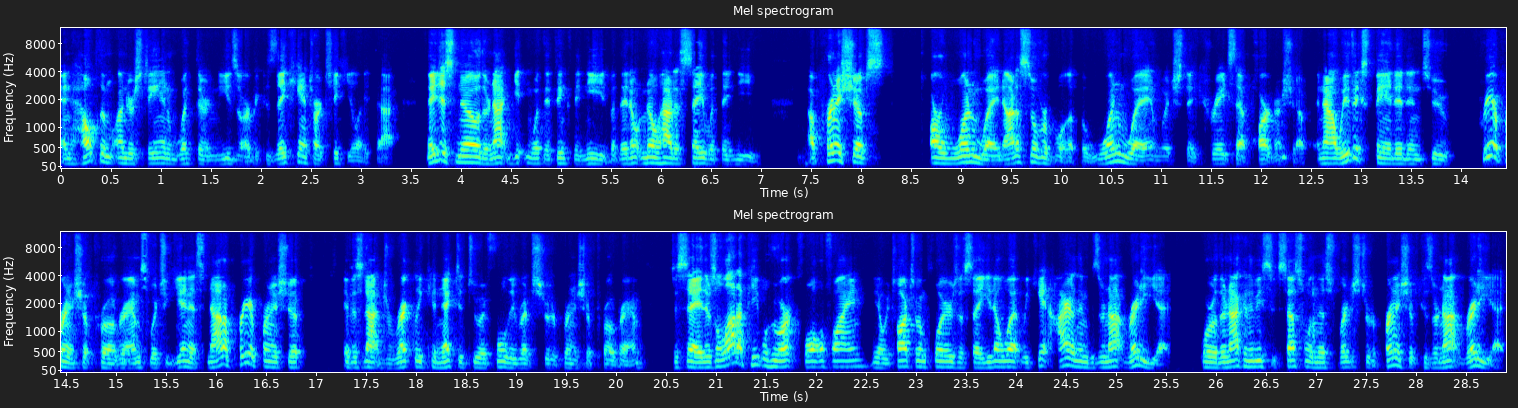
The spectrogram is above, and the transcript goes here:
and help them understand what their needs are because they can't articulate that. They just know they're not getting what they think they need, but they don't know how to say what they need. Apprenticeships are one way, not a silver bullet, but one way in which they creates that partnership. And now we've expanded into pre-apprenticeship programs, which again, it's not a pre-apprenticeship if it's not directly connected to a fully registered apprenticeship program to say there's a lot of people who aren't qualifying. You know, we talk to employers that say, you know what, we can't hire them because they're not ready yet, or they're not going to be successful in this registered apprenticeship because they're not ready yet.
